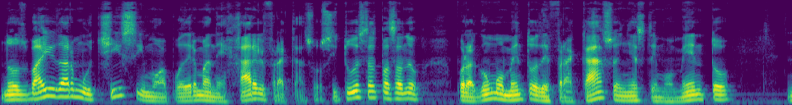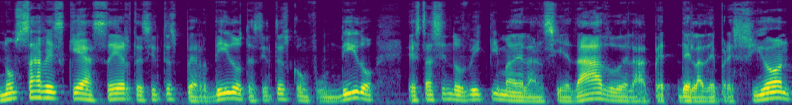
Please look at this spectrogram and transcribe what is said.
nos va a ayudar muchísimo a poder manejar el fracaso. Si tú estás pasando por algún momento de fracaso en este momento, no sabes qué hacer, te sientes perdido, te sientes confundido, estás siendo víctima de la ansiedad o de la, de la depresión,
